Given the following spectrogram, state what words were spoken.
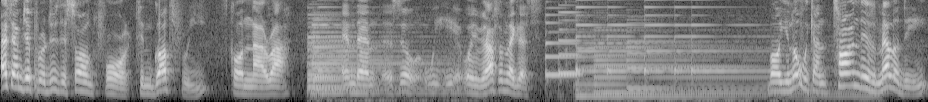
SMJ produced a song for Tim Godfrey. It's called Nara. And then, uh, so we, we have something like this. But you know, we can turn this melody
